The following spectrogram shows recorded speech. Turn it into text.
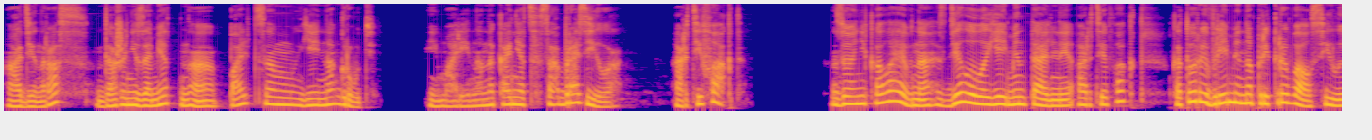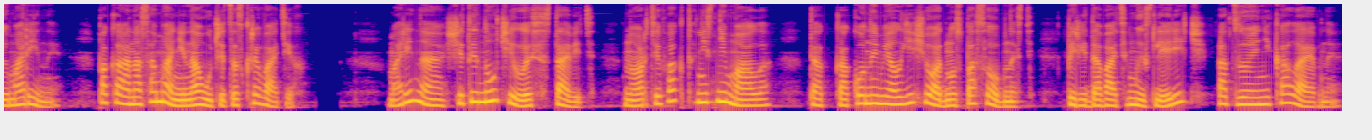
а один раз даже незаметно пальцем ей на грудь. И Марина, наконец, сообразила. Артефакт. Зоя Николаевна сделала ей ментальный артефакт, который временно прикрывал силы Марины пока она сама не научится скрывать их. Марина щиты научилась ставить, но артефакт не снимала, так как он имел еще одну способность — передавать мысли речь от Зои Николаевны.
